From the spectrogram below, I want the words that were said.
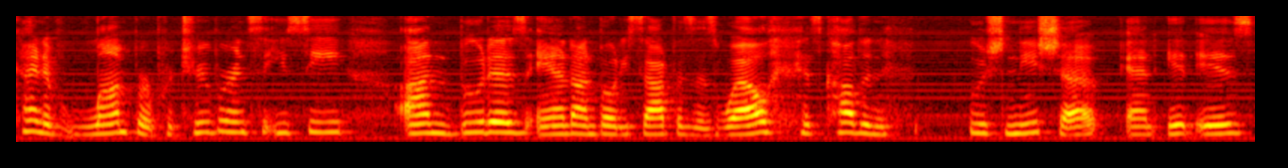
kind of lump or protuberance that you see on Buddhas and on Bodhisattvas as well, it's called an Ushnisha and it is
